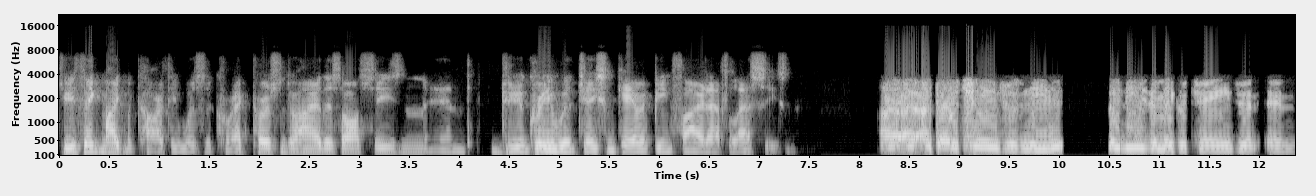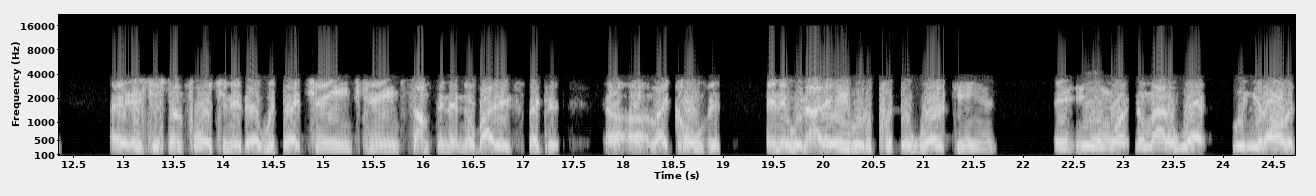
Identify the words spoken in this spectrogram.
Do you think Mike McCarthy was the correct person to hire this offseason? And do you agree with Jason Garrett being fired after last season? I, I, I thought a change was needed they needed to make a change, and and it's just unfortunate that with that change came something that nobody expected, uh, uh, like COVID, and they were not able to put the work in. And you know, more, no matter what, we can get all the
